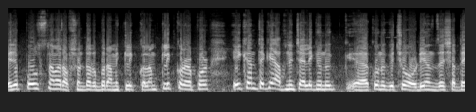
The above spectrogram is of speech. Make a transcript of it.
এই যে পোলস নামের অপশনটার উপর আমি ক্লিক করলাম ক্লিক করার পর এইখান থেকে আপনি চাইলে কোনো কোনো কিছু অডিয়েন্সদের সাথে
